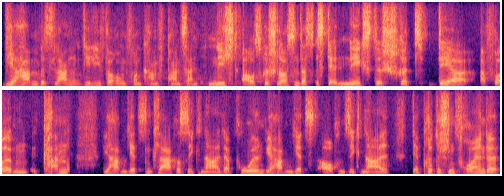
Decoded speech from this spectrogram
Wir haben bislang die Lieferung von Kampfpanzern nicht ausgeschlossen. Das ist der nächste Schritt, der erfolgen kann. Wir haben jetzt ein klares Signal der Polen. Wir haben jetzt auch ein Signal der britischen Freunde.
